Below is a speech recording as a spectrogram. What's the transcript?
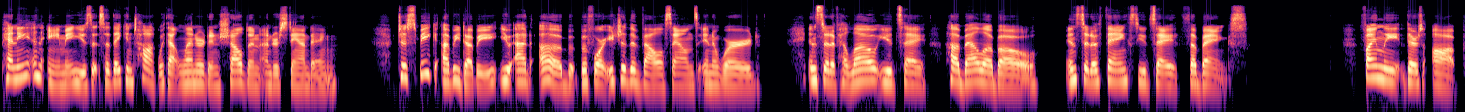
Penny and Amy use it so they can talk without Leonard and Sheldon understanding. To speak Ubbi Dubbi, you add ub before each of the vowel sounds in a word. Instead of hello, you'd say habellabo. Instead of thanks, you'd say the banks. Finally, there's op,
